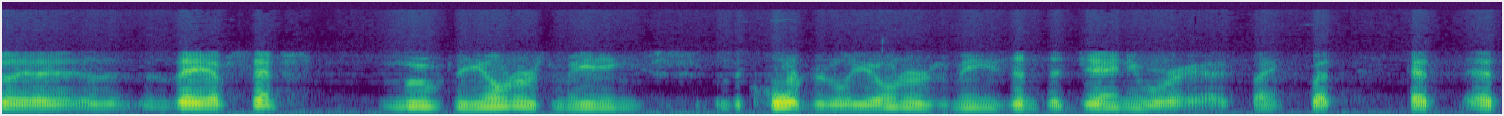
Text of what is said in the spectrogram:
uh, they have since moved the owners' meetings, the quarterly owners' meetings into January, I think. But at, at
